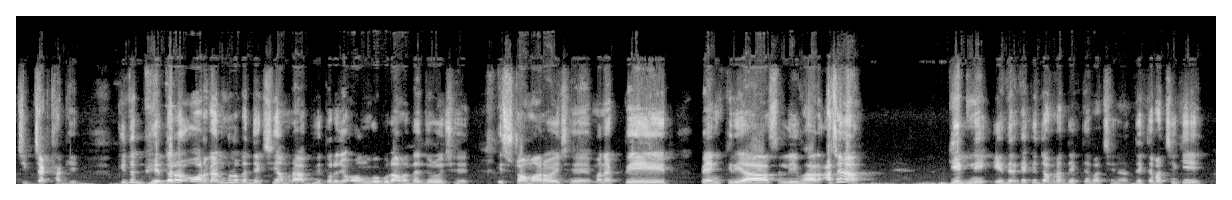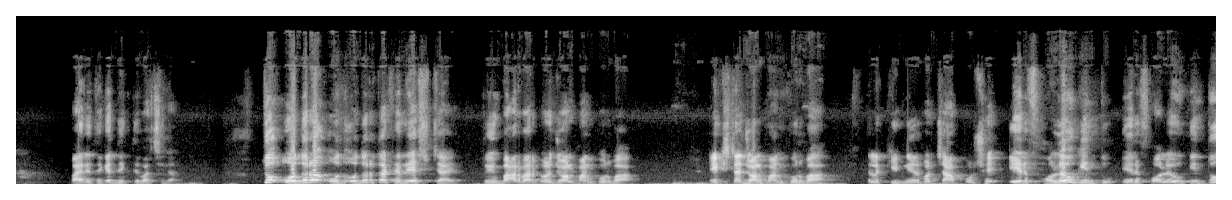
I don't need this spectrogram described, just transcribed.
চিকচাক থাকে। কিন্তু ভেতরের অর্গানগুলোকে দেখছি আমরা, ভেতরে যে অঙ্গগুলো আমাদের রয়েছে স্টমা রয়েছে মানে পেট প্যাঙ্ক্রিয়াস লিভার আছে না? কিডনি এদেরকে কিন্তু আমরা দেখতে পাচ্ছি না। দেখতে পাচ্ছি কি? বাইরে থেকে দেখতে পাচ্ছি না। তো ওদেরও ওদ- ওদেরও তো একটা রেস্ট চাই। তুমি বারবার করে জল পান করবা এক্সট্রা জল পান করবা তাহলে কিডনির উপর চাপ পড়ছে। এর ফলেও কিন্তু, এর ফলেও কিন্তু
